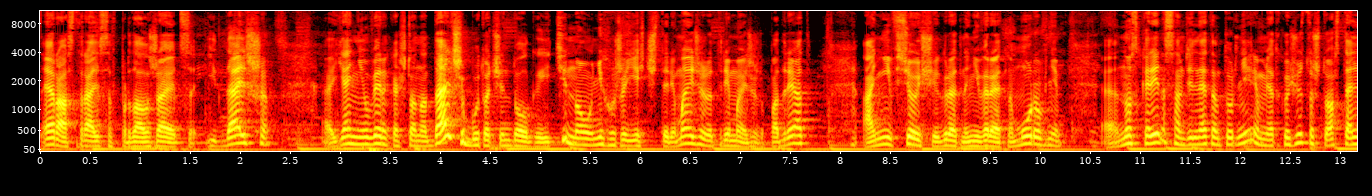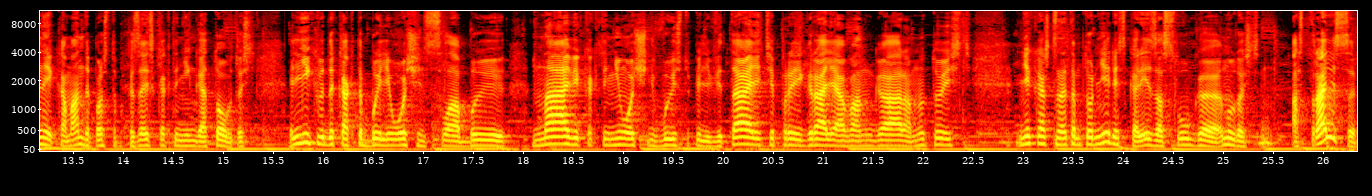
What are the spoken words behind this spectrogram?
эра Астралисов продолжается и дальше. Я не уверен, конечно, что она дальше будет очень долго идти, но у них уже есть 4 мейджора, 3 мейджора подряд. Они все еще играют на невероятном уровне. Э, но скорее, на самом деле, на этом турнире у меня такое чувство, что остальные команды просто показались как-то не готовы. То есть Ликвиды как-то были очень слабы, Нави как-то не очень выступили, Vitality проиграли Авангарам. Ну, то есть, мне кажется, на этом турнире скорее заслуга... Ну, то есть, Астралисы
